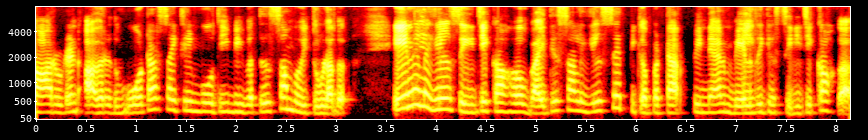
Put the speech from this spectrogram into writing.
காருடன் அவரது மோட்டார் சைக்கிள் மோதி விபத்து சம்பவித்துள்ளது. இந்நிலையில் சிகிச்சைக்காக வைத்தியசாலையில் சேர்ப்பிக்கப்பட்டார். பின்னர் மேலதிக சிகிச்சைக்காக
